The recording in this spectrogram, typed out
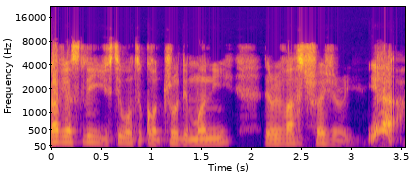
Obviously, you still want to control the money, the Rivers Treasury. Yeah.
